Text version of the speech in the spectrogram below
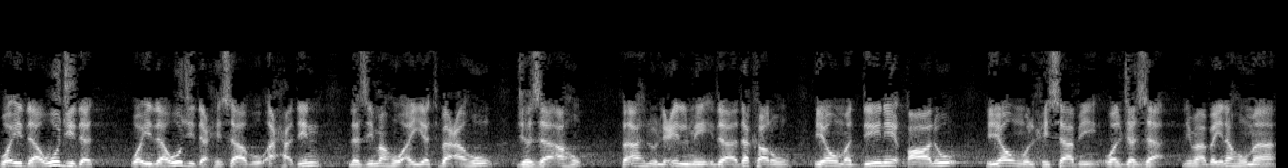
وإذا وجدت وإذا وجد حساب أحد لزمه أن يتبعه جزاءه. فأهل العلم إذا ذكروا يوم الدين قالوا يوم الحساب والجزاء. لما بينهما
